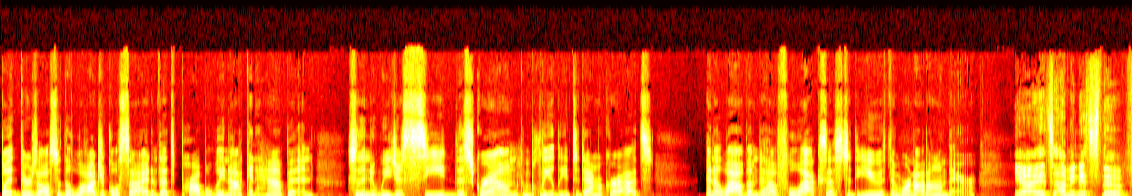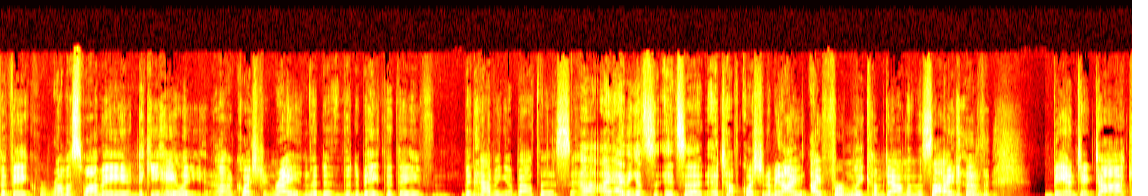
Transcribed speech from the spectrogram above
But there's also the logical side of that's probably not going to happen. So then do we just cede this ground completely to Democrats and allow them to have full access to the youth and we're not on there? Yeah, it's. I mean, it's the Vivek Ramaswamy, Nikki Haley uh, question, right? And the the debate that they've been having about this. Uh, I, I, think it's it's a, a, tough question. I mean, I, I firmly come down on the side of ban TikTok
